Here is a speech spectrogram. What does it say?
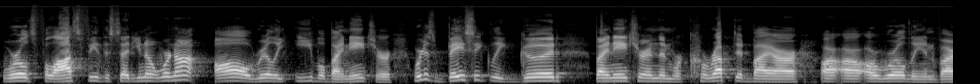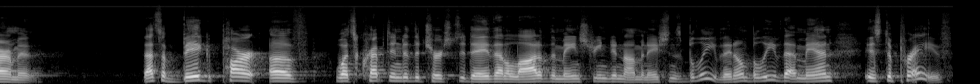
world's philosophy that said, you know, we're not all really evil by nature, we're just basically good by nature and then we're corrupted by our, our, our, worldly environment. That's a big part of what's crept into the church today that a lot of the mainstream denominations believe. They don't believe that man is depraved.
